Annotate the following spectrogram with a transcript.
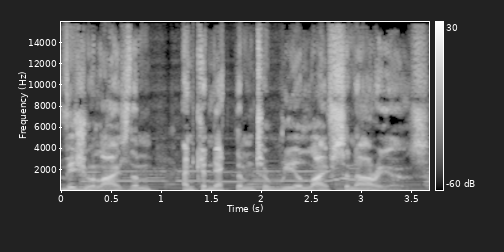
visualize them, and connect them to real-life scenarios.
